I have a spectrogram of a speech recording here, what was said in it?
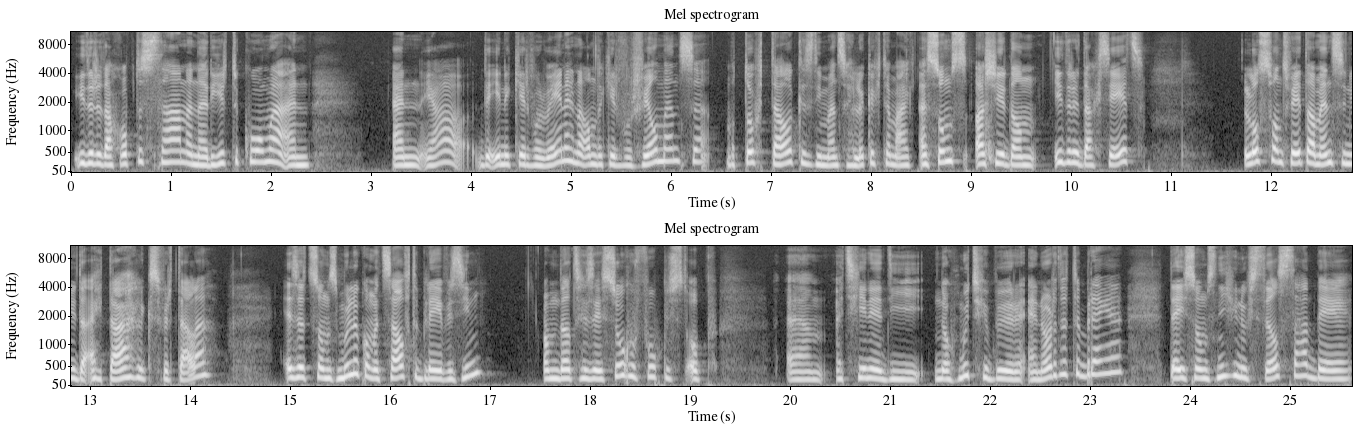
iedere dag op te staan en naar hier te komen. En, en ja, de ene keer voor weinig en de andere keer voor veel mensen, maar toch telkens die mensen gelukkig te maken. En soms, als je dan iedere dag zijt, los van het feit dat mensen nu dat echt dagelijks vertellen, is het soms moeilijk om het zelf te blijven zien, omdat je bent zo gefocust op um, hetgene die nog moet gebeuren in orde te brengen, dat je soms niet genoeg stilstaat bij,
